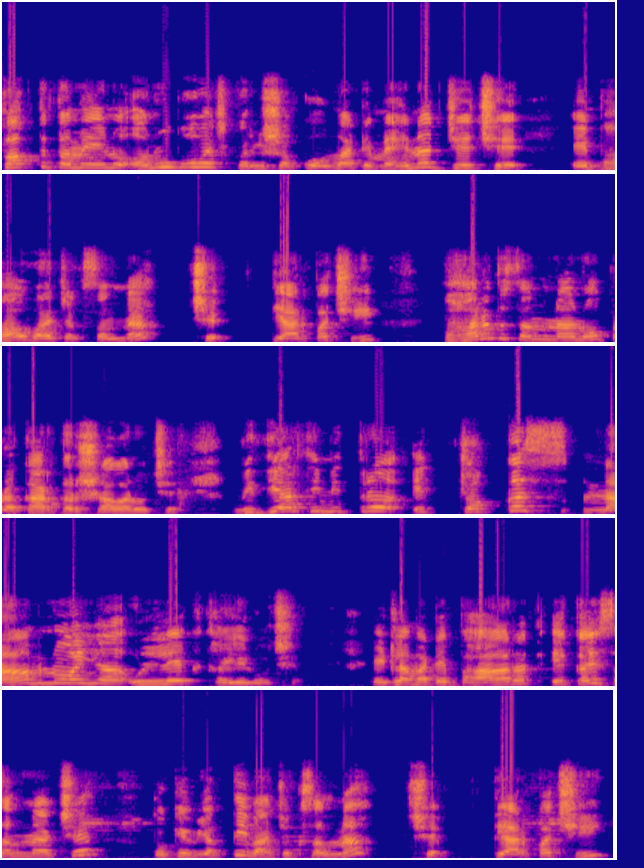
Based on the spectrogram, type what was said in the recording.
ફક્ત તમે એનો અનુભવ જ કરી શકો, માટે મહેનત જે છે એ ભાવવાચક સંજ્ઞા છે. ત્યાર પછી ભારત સંજ્ઞાનો પ્રકાર દર્શાવવાનો છે. વિદ્યાર્થી મિત્ર, એક ચોક્કસ નામનો અહીંયા ઉલ્લેખ થયેલો છે. એટલા માટે ભારત એ કઈ સંજ્ઞા છે? તો કે વ્યક્તિવાચક સંજ્ઞા છે. ત્યાર પછી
